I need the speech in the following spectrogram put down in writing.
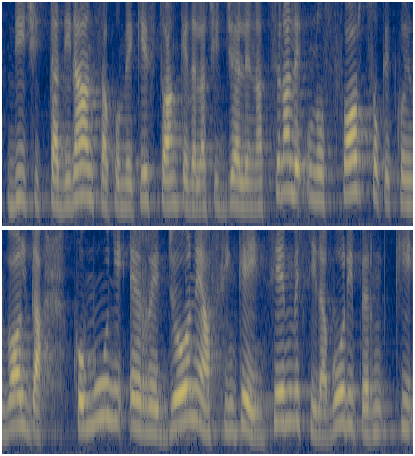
di cittadinanza, come chiesto anche dalla CGL nazionale, uno sforzo che coinvolga comuni e regione affinché insieme si lavori per chi,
